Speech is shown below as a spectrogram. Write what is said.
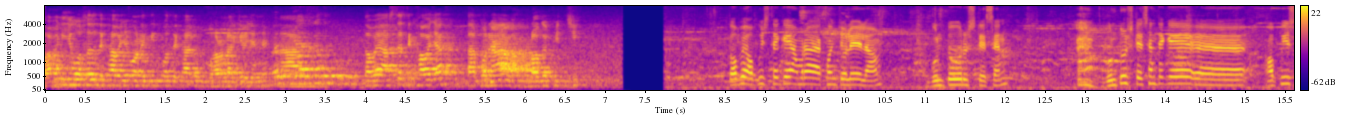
ভাবিনি যে ওর সাথে দেখা হয়ে যাবে অনেকদিন পর দেখা হলো খুব ভালো লাগছে ওই জন্য। তবে আস্তে আস্তে খাওয়া যাক তারপরে আবার ব্লগে ফিরছি। তবে অফিস থেকে আমরা এখন চলে এলাম গুন্টুর স্টেশন। গুন্টুর স্টেশন থেকে অফিস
